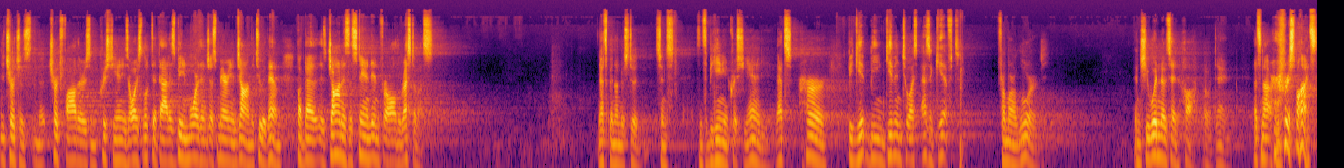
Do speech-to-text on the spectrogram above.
the churches and the church fathers and Christianity has always looked at that as being more than just Mary and John, the two of them, but as John is the stand in for all the rest of us. That's been understood since, since the beginning of Christianity. That's her being given to us as a gift from our Lord. And she wouldn't have said, huh, oh, dang. That's not her response.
